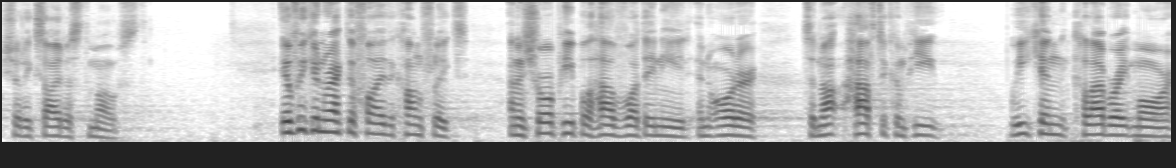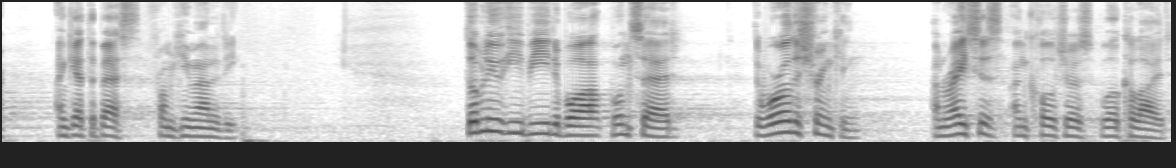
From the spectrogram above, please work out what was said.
should excite us the most. If we can rectify the conflicts and ensure people have what they need in order to not have to compete, we can collaborate more and get the best from humanity. W.E.B. Du Bois once said, The world is shrinking, and races and cultures will collide.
